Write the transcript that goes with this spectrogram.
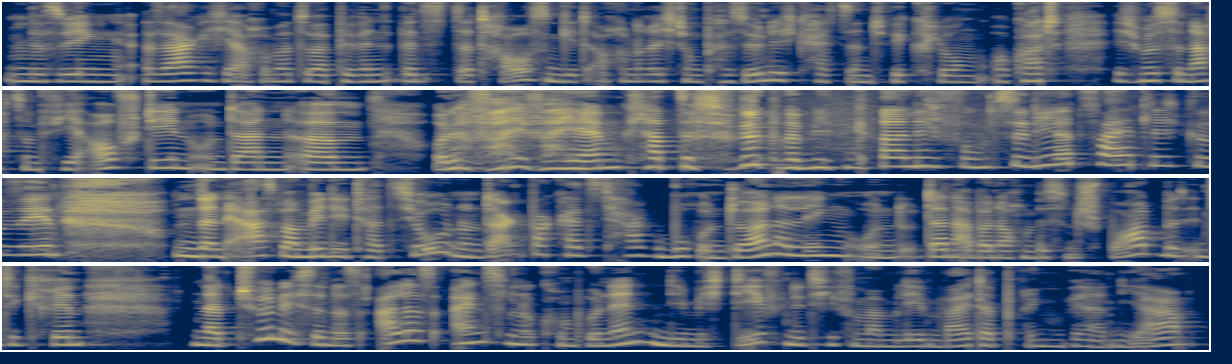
Und deswegen sage ich ja auch immer zum Beispiel, wenn es da draußen geht, auch in Richtung Persönlichkeitsentwicklung, oh Gott, ich müsste nachts um vier aufstehen und dann, ähm, oder 5 am klappt, das würde bei mir gar nicht funktionieren, zeitlich gesehen. Und dann erstmal Meditation und Dankbarkeitstagebuch und Journaling und dann aber noch ein bisschen Sport mit integrieren. Natürlich sind das alles einzelne Komponenten, die mich definitiv in meinem Leben weiterbringen werden, ja.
